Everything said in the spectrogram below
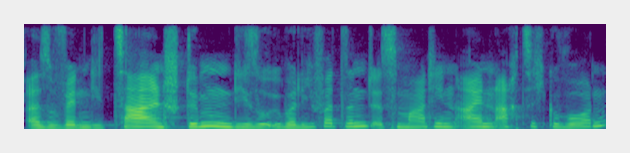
also wenn die Zahlen stimmen, die so überliefert sind, ist Martin 81 geworden.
